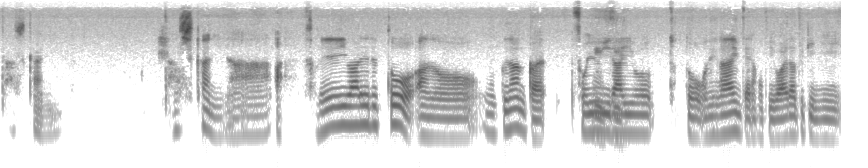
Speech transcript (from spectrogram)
確かに。確かになあ、それ言われると、あの、僕なんか、そういう依頼をちょっとお願いみたいなこと言われたときに、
